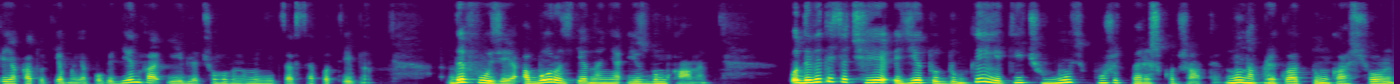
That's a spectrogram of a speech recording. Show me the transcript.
яка тут є моя поведінка і для чого воно мені це все потрібно. Дифузія або роз'єднання із думками. Подивитися, чи є тут думки, які чомусь можуть перешкоджати. Ну, наприклад, думка, що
